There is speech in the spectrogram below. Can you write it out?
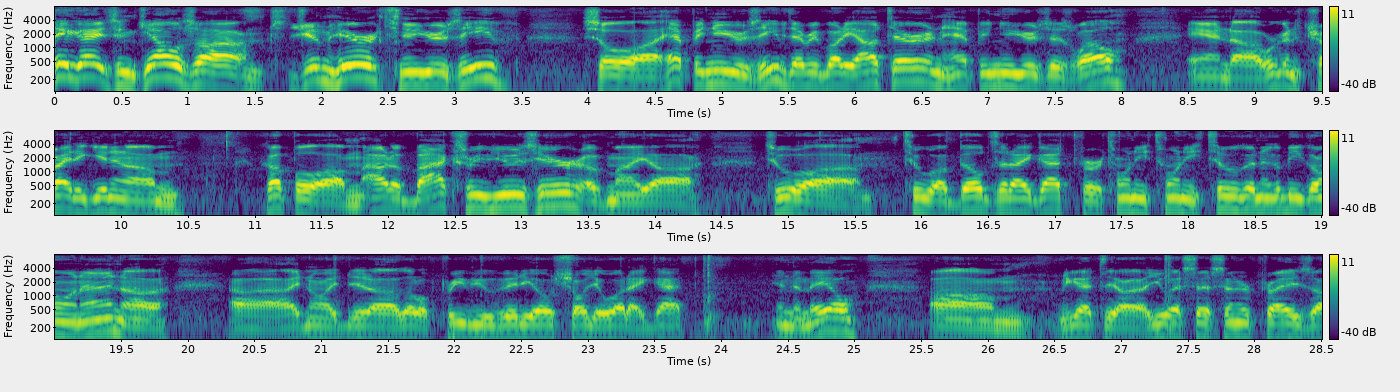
Hey guys and gals, uh, it's Jim here. It's New Year's Eve. So uh, happy New Year's Eve to everybody out there and happy New Year's as well. And uh, we're going to try to get in um, a couple um, out-of-box reviews here of my uh, two, uh, two uh, builds that I got for 2022 going to be going on. I know I did a little preview video, show you what I got in the mail. Um, we got the USS Enterprise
